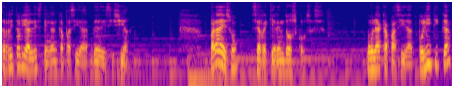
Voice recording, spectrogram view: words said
territoriales tengan capacidad de decisión. Para eso se requieren dos cosas una capacidad política,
